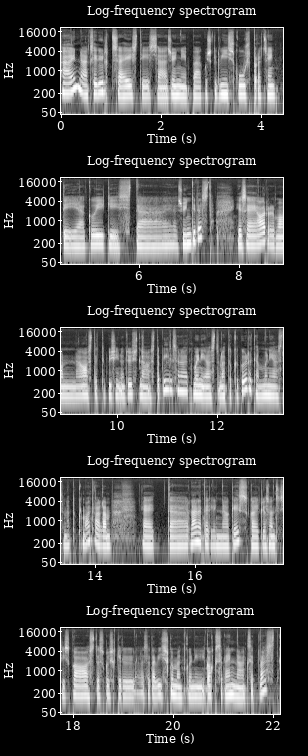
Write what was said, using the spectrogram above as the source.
Äh, enneaegseid üldse Eestis äh, sünnib kuskil viis-kuus protsenti kõigist sündidest ja see arv on aastati püsinud üsna stabiilsena, et mõni aasta natuke kõrgem, mõni aasta natuke madalam, et et äh, Lääne-Tallinna Keskhaiglas on see siis ka aastas kuskil sada viiskümmend kuni kakssada enneaegset last,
